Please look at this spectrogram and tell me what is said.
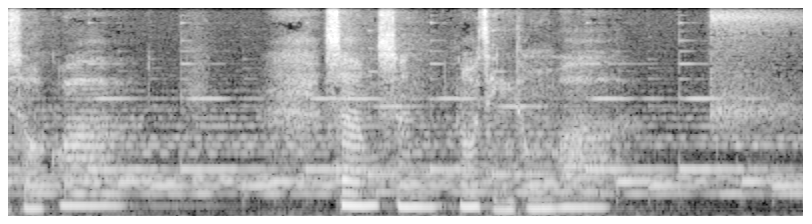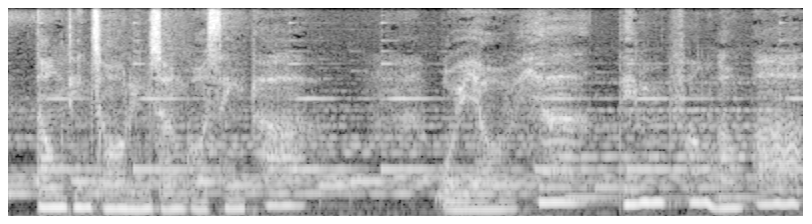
傻瓜，相信愛情童話。當天初戀想過成家，會有一點荒謬嗎？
